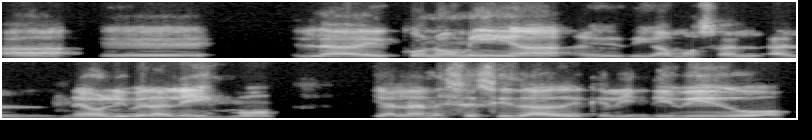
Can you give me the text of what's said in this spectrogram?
a eh, la economía, eh, digamos, al, neoliberalismo y a la necesidad de que el individuo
